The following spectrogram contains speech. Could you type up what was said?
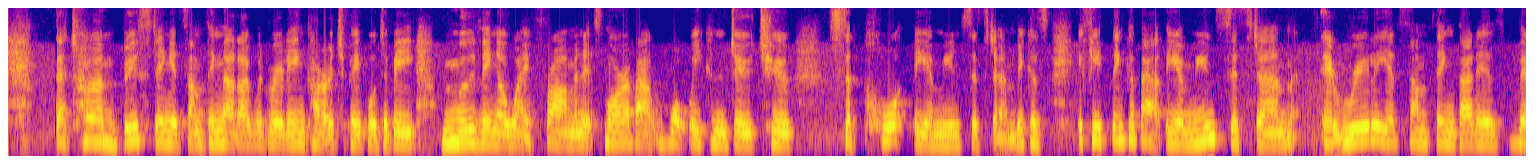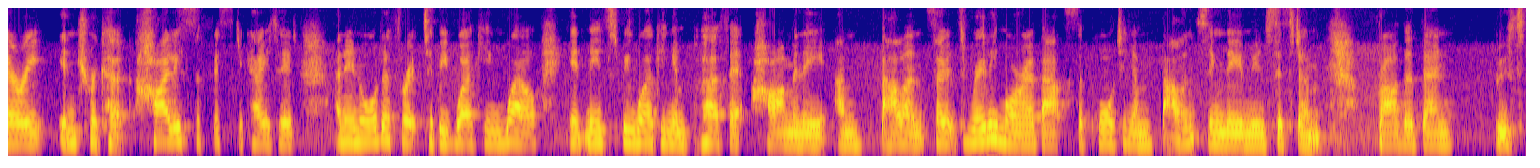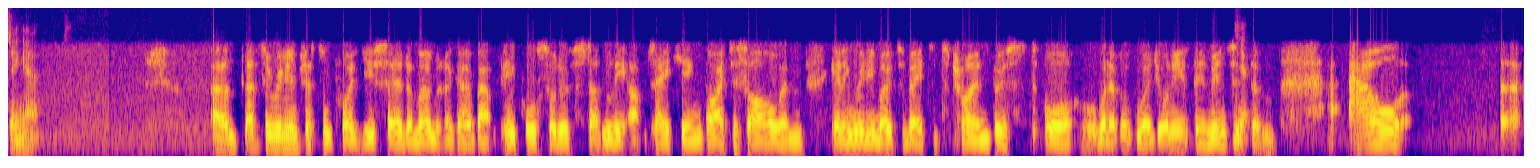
the term boosting is something that I would really encourage people to be moving away from. And it's more about what we can do to support the immune system. Because if you think about the immune system, it really is something that is very intricate, highly sophisticated. And in order for it to be working well, it needs to be working in perfect harmony and balance. So it's really more about supporting and balancing the immune system rather than boosting it. Um, that's a really interesting point you said a moment ago about people sort of suddenly uptaking Vitasol and getting really motivated to try and boost, or, whatever word you want to use, the immune system. Yeah. How, uh,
